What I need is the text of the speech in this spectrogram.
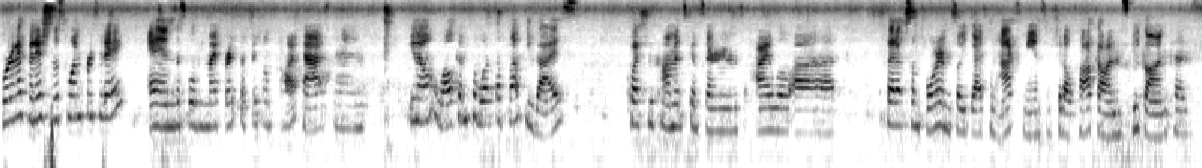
we're going to finish this one for today, and this will be my first official podcast. And, you know, welcome to What the Fuck, you guys. Questions, comments, concerns. I will uh, set up some forums so you guys can ask me and some shit I'll talk on and speak on because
